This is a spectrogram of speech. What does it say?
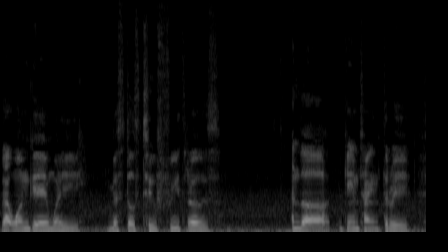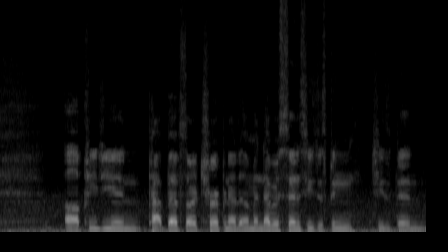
that one game when he missed those two free throws and the game tying three. Uh, PG and Pat Bev started chirping at him, and ever since he's just been she's been.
